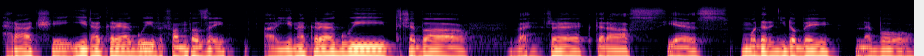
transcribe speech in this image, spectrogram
hráči jinak reagují ve fantazii a jinak reagují třeba ve hře, která je z moderní doby nebo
